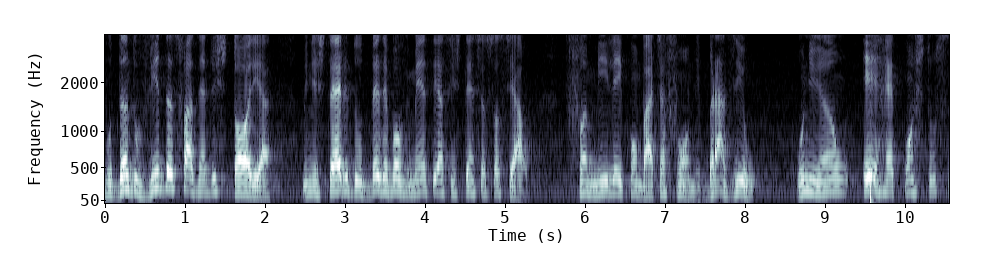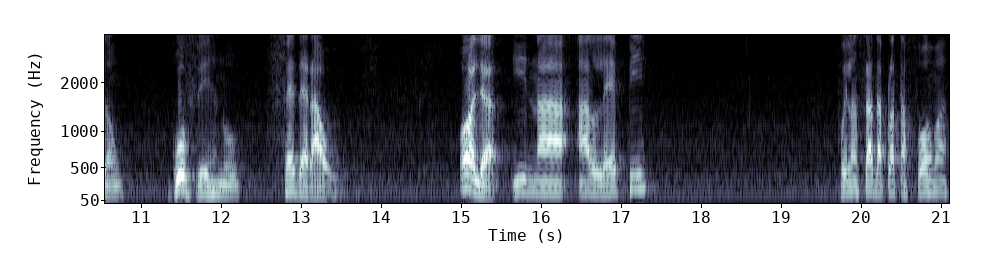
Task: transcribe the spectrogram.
mudando vidas, fazendo história. Ministério do Desenvolvimento e Assistência Social, Família e Combate à Fome, Brasil, União e Reconstrução, Governo Federal. Olha, e na Alep foi lançada a plataforma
